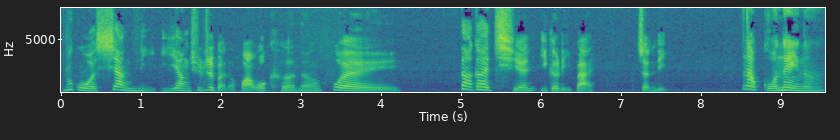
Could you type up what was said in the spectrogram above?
如果像你一样去日本的话，我可能会大概前一个礼拜整理。那国内呢？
